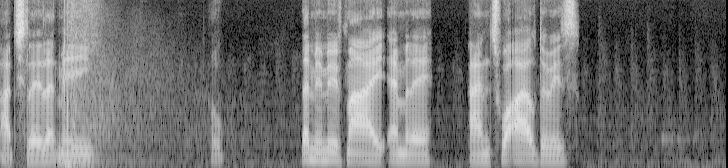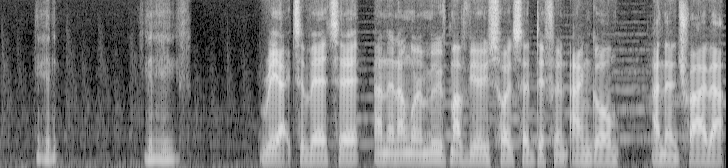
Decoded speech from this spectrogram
actually let me let me move my Emily, and what I'll do is reactivate it, and then I'm going to move my view so it's a different angle and then try that.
